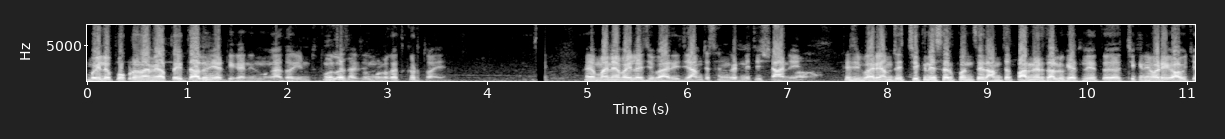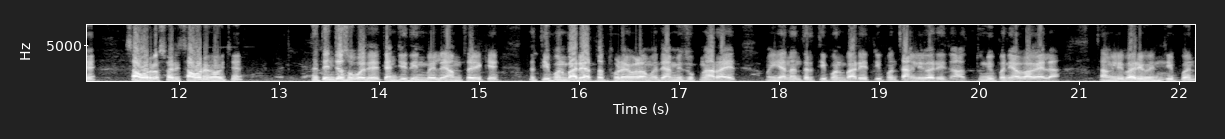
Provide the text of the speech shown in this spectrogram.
बैल पकडून आम्ही आता इथं आलो या ठिकाणी. मग आता तुमच्यासाठी मुलाखत करतो आहे. मन्या बैलाची बारी जी आमच्या संघटनेची शान आहे. त्याची बारी आमचे चिकणे सरपंच आहेत. आमच्या पारनेर तालुक्यातले तर चिकनेवाडी गावचे सावर सॉरी सावर गावचे तर त्यांच्यासोबत आहे. त्यांची तीन बैल आहे आमचा एक आहे. तर ती पण बारी आता थोड्या वेळामध्ये आम्ही झुकणार आहेत. मग यानंतर ती पण बारी आहे, ती पण चांगली बारी तुम्ही पण या बघायला. चांगली बारी होईल ती पण.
